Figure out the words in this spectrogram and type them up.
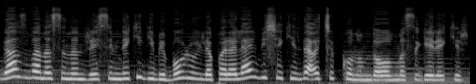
Gaz vanasının resimdeki gibi boruyla paralel bir şekilde açık konumda olması gerekir.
